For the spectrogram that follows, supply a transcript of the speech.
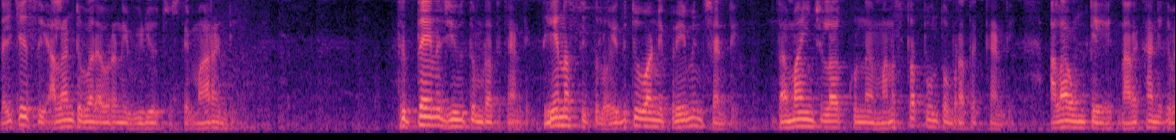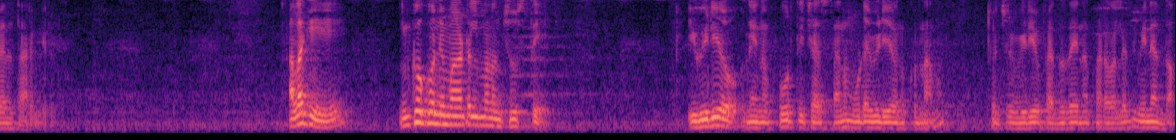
దయచేసి అలాంటి వారు ఎవరైనా వీడియో చూస్తే మారండి. తృప్తైన జీవితం బ్రతకండి. దీన స్థితిలో ఎదుటివాడిని ప్రేమించండి. దమాయించులాక్కున్న మనస్తత్వంతో బ్రతకండి. అలా ఉంటే నరకానికి వెళ్తారు మీరు. అలాగే ఇంకో కొన్ని మాటలు మనం చూస్తే ఈ వీడియో నేను పూర్తి చేస్తాను. మూడో వీడియో అనుకున్నాను. కొంచెం వీడియో పెద్దదైనా పర్వాలేదు. వినేద్దాం.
